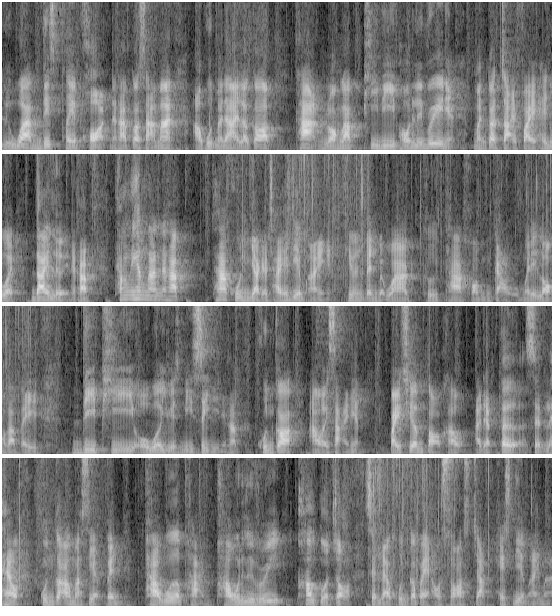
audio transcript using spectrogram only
หรือว่า Display Port นะครับก็สามารถเอาพุทมาได้แล้วก็ถ้ารองรับ PD Power Delivery เนี่ยมันก็จ่ายไฟให้ด้วยได้เลยนะครับ ทั้งนี้ทั้งนั้นนะครับ ถ้าคุณอยากจะใช้ HDMI เนี่ยที่มันเป็นแบบว่าคือถ้าคอมเก่าไม่ได้รองรับไอ้ DP over USB-C นะครับ คุณก็เอาไอ้สายเนี่ยไปเชื่อมต่อเข้าอะแดปเตอร์เสร็จแล้วคุณก็เอามาเสียบเป็น power ผ่าน power delivery เข้าตัวจอ เสร็จแล้วคุณก็ไปเอาซอสจาก HDMI มา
